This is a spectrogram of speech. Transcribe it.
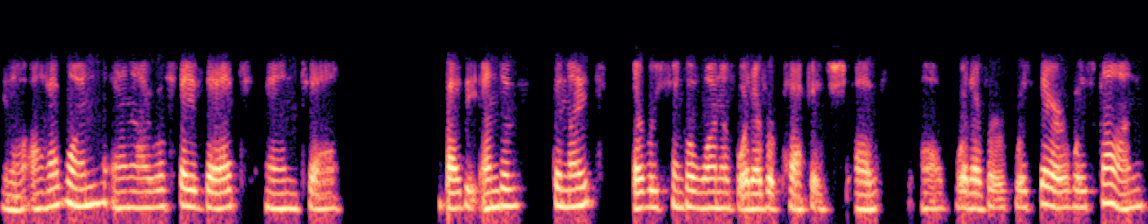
you know, I'll have one and I will save that. And uh, by the end of the night, every single one of whatever package of uh, whatever was there was gone,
